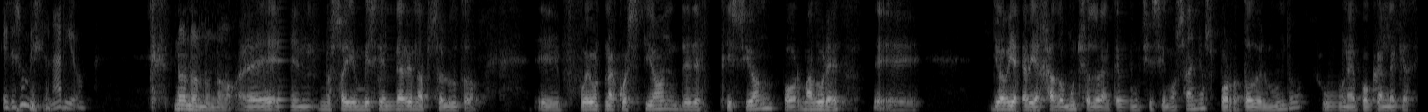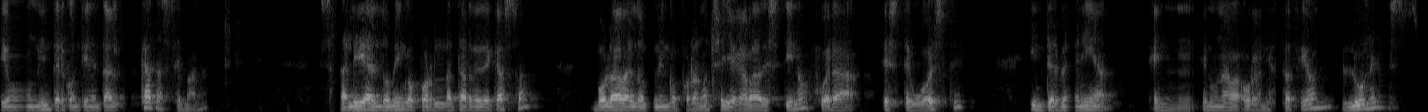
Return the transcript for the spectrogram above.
Eres un visionario. No, no, no, no. Eh, no soy un visionario en absoluto. Eh, fue una cuestión de decisión por madurez. Eh, yo había viajado mucho durante muchísimos años por todo el mundo. Una época en la que hacía un intercontinental cada semana. Salía el domingo por la tarde de casa, volaba el domingo por la noche, llegaba a destino, fuera este u oeste, intervenía en, una organización, lunes,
